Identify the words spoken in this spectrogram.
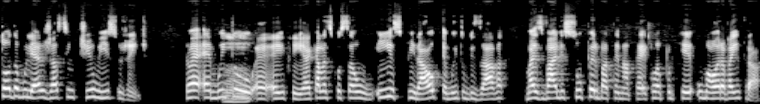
toda mulher já sentiu isso, gente. Então é, é muito. Uhum. é- é, enfim, é aquela discussão em espiral, que é muito bizarra, mas vale super bater na tecla, porque uma hora vai entrar.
